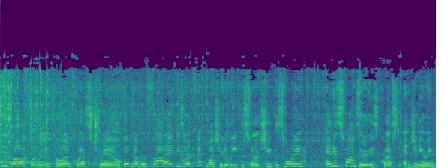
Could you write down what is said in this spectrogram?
Is off on the Yukon Quest Trail. Bib number five, he's our fifth musher to leave the start chute this morning, and his sponsor is Quest Engineering.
